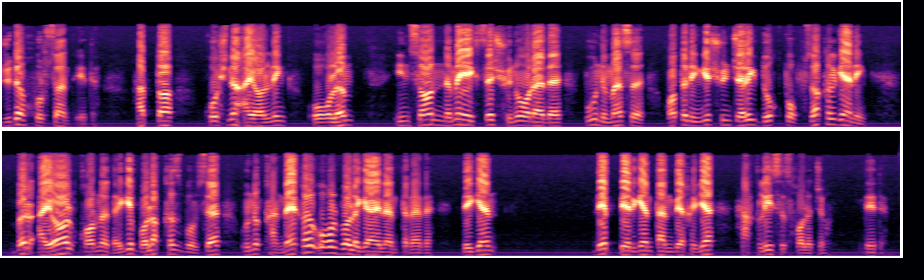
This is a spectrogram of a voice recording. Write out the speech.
juda xursand edi. Hatto qo'shni ayolning o'g'lim inson nima eksa shuni o'radi bu nimasi? Xotiningga shunchalik do'q po'pisa qilganing. Bir ayol qornidagi bola qiz bo'lsa uni qanday qilib o'g'il bolaga aylantiradi degan deb bergan tanbehiga haqlisiz xolajon dedi.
